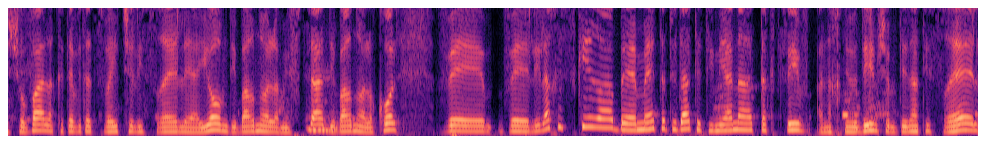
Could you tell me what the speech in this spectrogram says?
שובל, הכתבת הצבאית של ישראל היום. דיברנו על המבצע, דיברנו על הכל, ו, ולילך הזכירה באמת, את יודעת, את עניין התקציב. אנחנו יודעים שמדינת ישראל,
